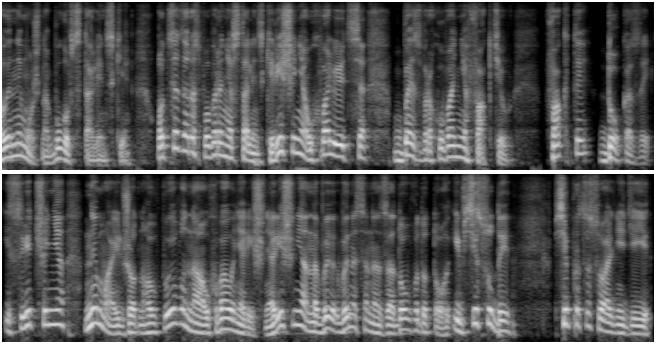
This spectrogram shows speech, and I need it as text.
Але не можна було в сталінські. Оце зараз повернення в сталінські рішення ухвалюється без врахування фактів. Факти, докази і свідчення не мають жодного впливу на ухвалення рішення. Рішення винесене задовго до того. І всі суди, всі процесуальні дії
